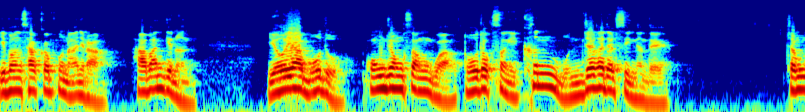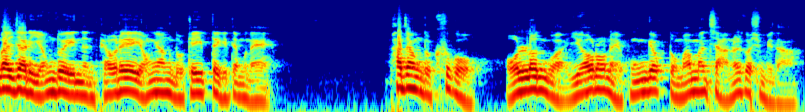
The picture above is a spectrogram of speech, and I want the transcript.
이번 사건뿐 아니라 하반기는 여야 모두 공정성과 도덕성이 큰 문제가 될 수 있는데 정갈자리 영도에 있는 별의 영향도 개입되기 때문에 파장도 크고 언론과 여론의 공격도 만만치 않을 것입니다.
